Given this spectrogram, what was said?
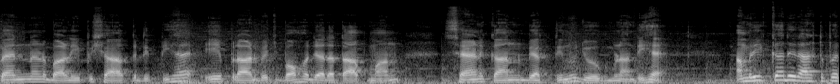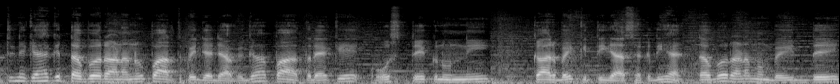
ਪਹਿਨਣ ਵਾਲੀ ਪੋਸ਼ਾਕ ਦਿੱਤੀ ਹੈ। ਇਹ ਪਲਾਟ ਵਿੱਚ ਬਹੁਤ ਜ਼ਿਆਦਾ ਤਾਪਮਾਨ ਸਹਿਣ ਕਰਨ ਵਿਅਕਤੀ ਨੂੰ ਯੋਗ ਬਣਾਉਂਦੀ ਹੈ। ਅਮਰੀਕਾ ਦੇ ਰਾਸ਼ਟਰਪਤੀ ਨੇ ਕਿਹਾ ਕਿ ਤਬਰ ਰਾਣਾ ਨੂੰ ਭਾਰਤ ਭੇਜਿਆ ਜਾਵੇਗਾ। ਭਾਰਤ ਰਹਿ ਕੇ ਉਸ ਤੇ ਕਾਨੂੰਨੀ ਕਾਰਵਾਈ ਕੀਤੀ ਜਾ ਸਕਦੀ ਹੈ। ਤਬਰ ਰਾਣਾ ਮੁੰਬਈ ਦੇ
